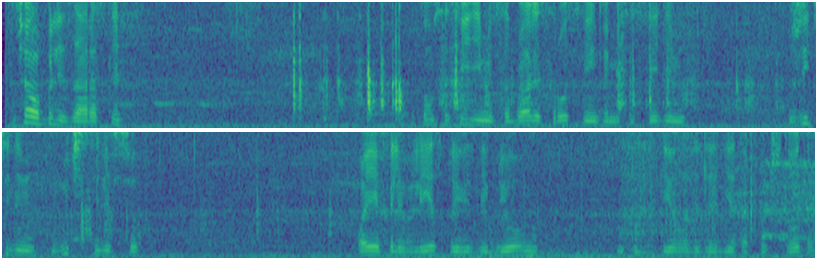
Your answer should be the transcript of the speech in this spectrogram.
Сначала были заросли, Потом соседями собрались, с родственниками, соседями, жителями, вычистили все. Поехали в лес, привезли бревна, сделали для деток хоть что-то.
